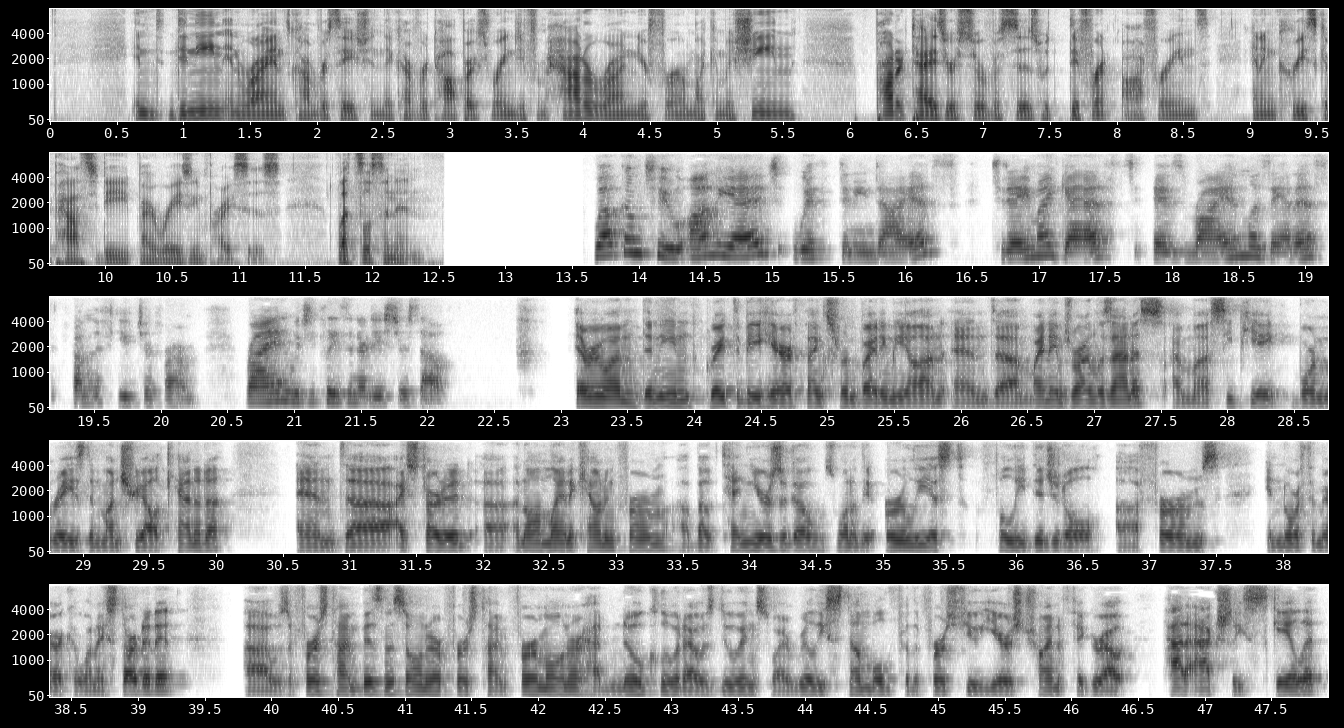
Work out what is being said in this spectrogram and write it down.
In Deneen and Ryan's conversation, they cover topics ranging from how to run your firm like a machine, productize your services with different offerings, and increase capacity by raising prices. Let's listen in. Welcome to On the Edge with Deneen Dias. Today, my guest is Ryan Lazanis from the Future Firm. Ryan, would you please introduce yourself? Hey everyone, Deneen, great to be here. Thanks for inviting me on. And uh, my name is Ryan Lazanis. I'm a CPA, born and raised in Montreal, Canada. And uh, I started uh, an online accounting firm about 10 years ago. It was one of the earliest fully digital uh, firms in North America when I started it. Uh, I was a first-time business owner, first-time firm owner, had no clue what I was doing, so I really stumbled for the first few years trying to figure out how to actually scale it.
